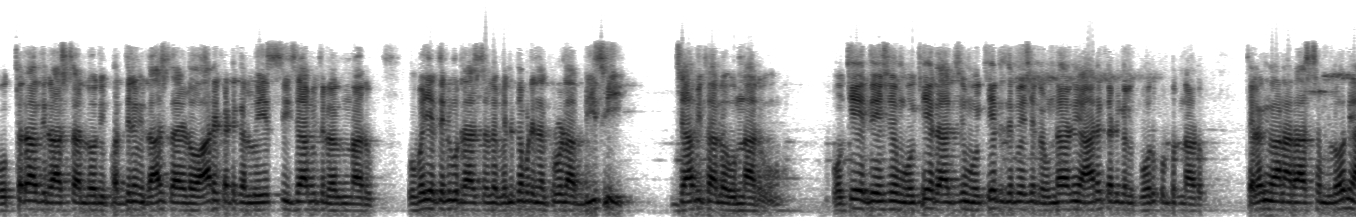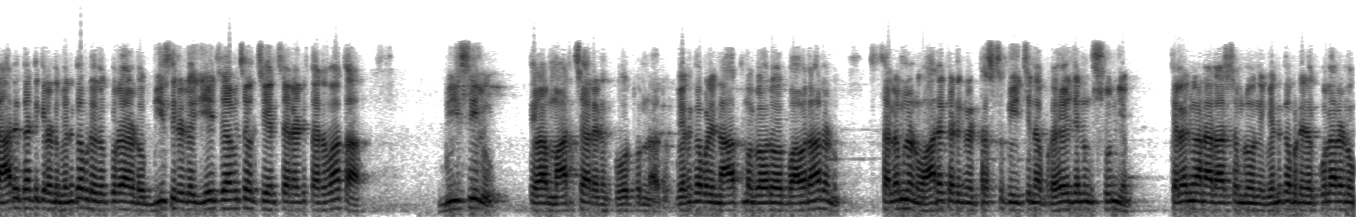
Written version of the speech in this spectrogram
ఉత్తరాది రాష్ట్రాల్లోని పద్దెనిమిది రాష్ట్రాలలో ఆరకటికల్లో ఎస్సీ జాబితాలో ఉన్నారు. ఉభయ తెలుగు రాష్ట్రాల్లో వెనుకబడిన కురుల బీసీ జాబితాలో ఉన్నారు. ఒకే దేశం ఒకే రాజ్యం ఒకే రిజర్వేషన్లు ఉండాలని ఆరకటికలు కోరుకుంటున్నాడు. తెలంగాణ రాష్ట్రంలోని ఆరకటికలను వెనుకబడిన కురాడు బీసీలలో ఏ జాబితాలో చేర్చారని తర్వాత బీసీలు మార్చాలని కోరుతున్నారు. వెనుకబడిన ఆత్మగౌరవ భావనలను స్థలంలో ఆరకడిగిన ట్రస్టుకు ఇచ్చిన ప్రయోజనం శూన్యం. తెలంగాణ రాష్ట్రంలోని వెనుకబడిన కులాలను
